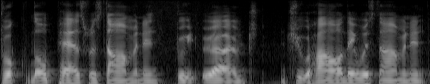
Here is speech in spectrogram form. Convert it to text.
Brook Lopez was dominant. Uh, Jrue Holiday was dominant.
